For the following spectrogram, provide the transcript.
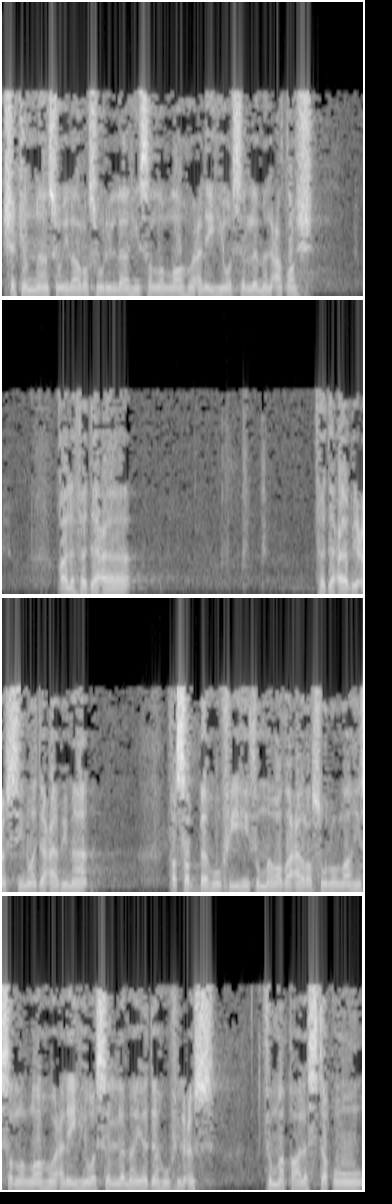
شكى الناس إلى رسول الله صلى الله عليه وسلم العطش. قال فدعا فدعا بعس ودعا بماء فصبه فيه ثم وضع رسول الله صلى الله عليه وسلم يده في العس ثم قال استقوا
